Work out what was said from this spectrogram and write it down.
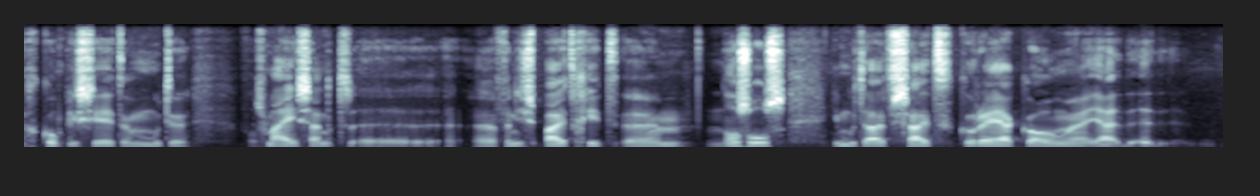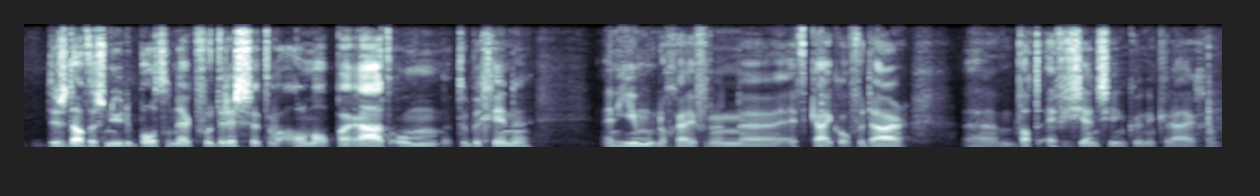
gecompliceerd. En we moeten, volgens mij zijn het van die spuitgiet um, nozzles. Die moeten uit Zuid-Korea komen. Ja, dus dat is nu de bottleneck. Voor de rest zetten we allemaal paraat om te beginnen. En hier moet nog even, een, uh, even kijken of we daar uh, wat efficiëntie in kunnen krijgen.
